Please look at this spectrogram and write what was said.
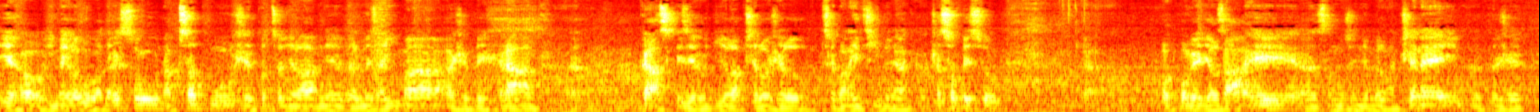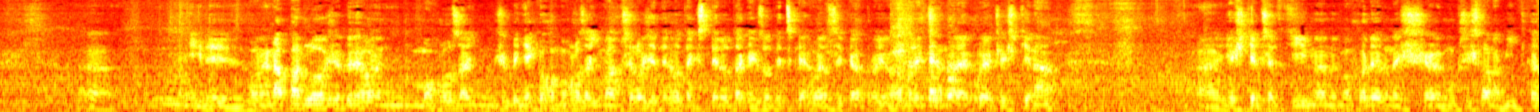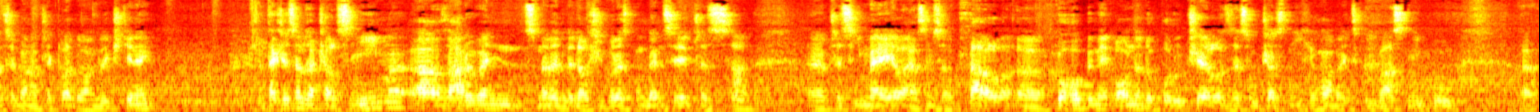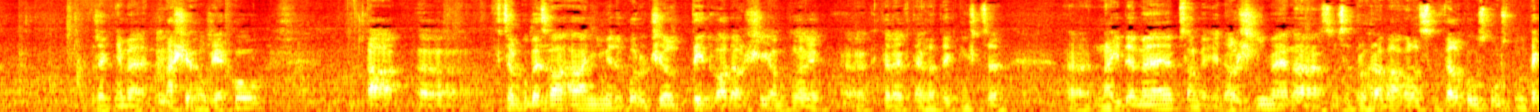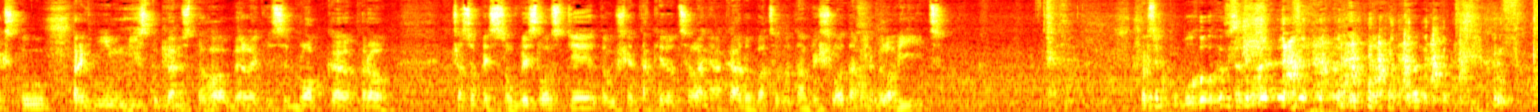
jeho e-mailovou adresu, napsat mu, že to, co dělá, mě velmi zajímá a že bych rád ukázky z jeho díla přeložil třeba nejdřív do nějakého časopisu. Odpověděl záhy, samozřejmě byl nadšený, protože nikdy ho nenapadlo, že by, ho mohlo zajím, že by někoho mohlo zajímat přeložit jeho texty do tak exotického jazyka pro jeho američana, jako je čeština. Ještě předtím, mimochodem, než mu přišla nabídka třeba na překlad do angličtiny. takže jsem začal s ním a zároveň jsme vedli další korespondenci přes, eh, přes e-mail a já jsem se ho ptal, eh, koho by mi on doporučil ze současných jihoamerických básníků, eh, řekněme, našeho věku. A v celku bez váhání mi doporučil ty dva další autory, které v téhle knižce Eh, najdeme, psal mi i další jména, já jsem se prohrabával s velkou spoustou textů. Prvním výstupem z toho byl jakýsi blok pro časopis Souvislosti, to už je taky docela nějaká doba, co to tam vyšlo, tam jich bylo víc. Prosím?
